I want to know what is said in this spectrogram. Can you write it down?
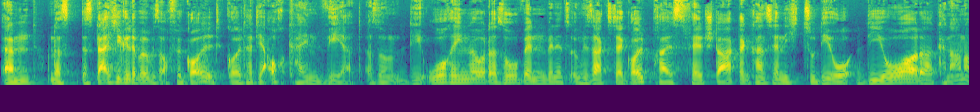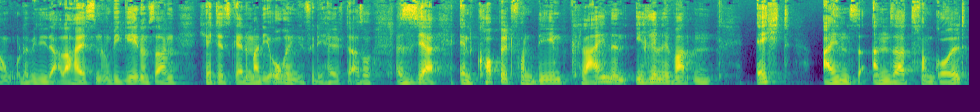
Ähm, und das, das Gleiche gilt aber übrigens auch für Gold. Gold hat ja auch keinen Wert. Also die Ohrringe oder so, wenn, wenn jetzt irgendwie sagst, der Goldpreis fällt stark, dann kannst du ja nicht zu Dior, Dior oder keine Ahnung, oder wie die da alle heißen, irgendwie gehen und sagen, ich hätte jetzt gerne mal die Ohrringe für die Hälfte. Also das ist ja entkoppelt von dem kleinen, irrelevanten Echt-Ansatz von Gold,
